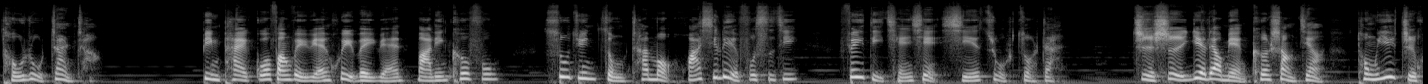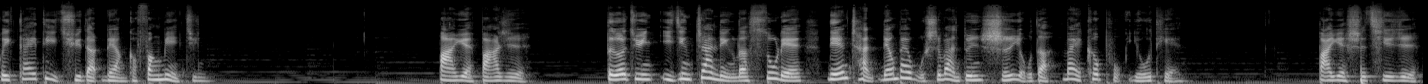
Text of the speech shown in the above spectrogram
投入战场，并派国防委员会委员马林科夫、苏军总参谋华西列夫斯基飞抵前线协助作战，指示叶廖缅科上将统一指挥该地区的两个方面军。八月八日。德军已经占领了苏联年产两百五十万吨石油的麦科普油田。八月十七日，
